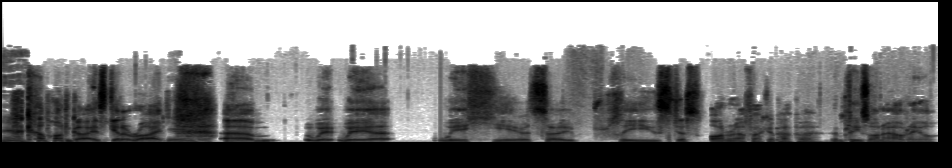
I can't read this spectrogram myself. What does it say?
like, come on, guys, get it right. Yeah. Um, we're, we're, we're here, so please just honour our whakapapa and please honour our reo.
